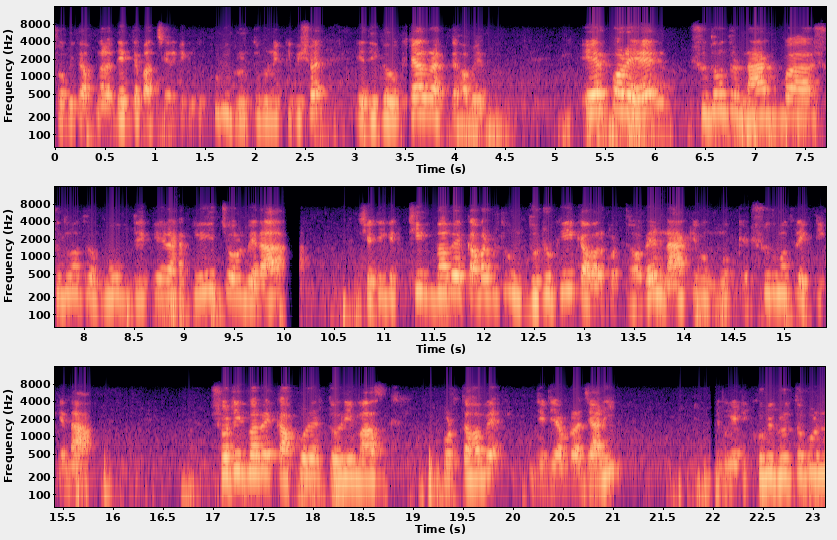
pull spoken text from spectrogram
ছবিতে আপনারা দেখতে পাচ্ছেন, এটি কিন্তু খুবই গুরুত্বপূর্ণ একটি বিষয়। এদিকেও খেয়াল রাখতে হবে। এরপরে শুধুমাত্র নাক বা শুধুমাত্র মুখ ঢেকে রাখলেই চলবে না, সেটিকে ঠিকভাবে কাভার করতে দুটোকেই কাভার করতে হবে নাক এবং মুখকে, শুধুমাত্র একটিকে না। সঠিকভাবে কাপড়ের তৈরি মাস্ক পরতে হবে, যেটি আমরা জানি এবং এটি খুবই গুরুত্বপূর্ণ।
